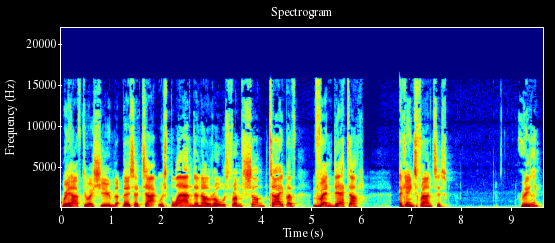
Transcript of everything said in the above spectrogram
we have to assume that this attack was planned and arose from some type of vendetta against Francis. Really?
